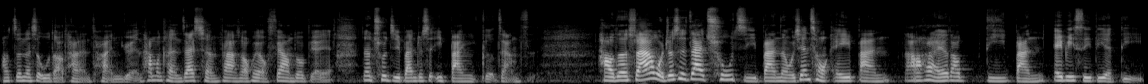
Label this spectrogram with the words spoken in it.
哦，真的是舞蹈团的团员，他们可能在惩罚的时候会有非常多表演。那初级班就是一班一个这样子。好的，反正我就是在初级班呢，我先从 A 班，然后后来又到 D 班，A B C D 的 D，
